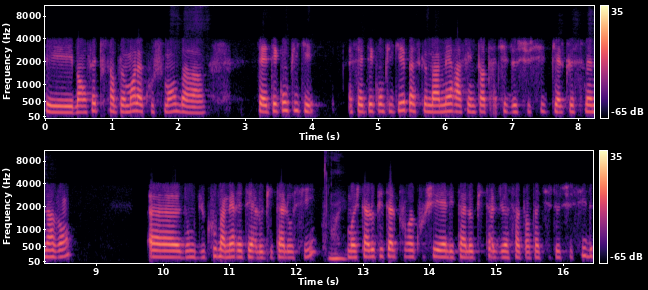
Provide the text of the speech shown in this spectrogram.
Et ben, en fait, tout simplement, l'accouchement, bah, ça a été compliqué. Ça a été compliqué parce que ma mère a fait une tentative de suicide quelques semaines avant. Donc, du coup, ma mère était à l'hôpital aussi. Moi, j'étais à l'hôpital pour accoucher. Elle était à l'hôpital dû à sa tentative de suicide.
